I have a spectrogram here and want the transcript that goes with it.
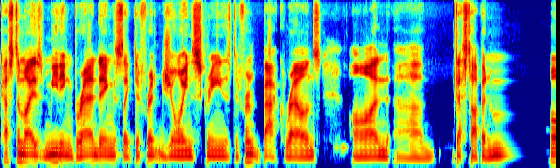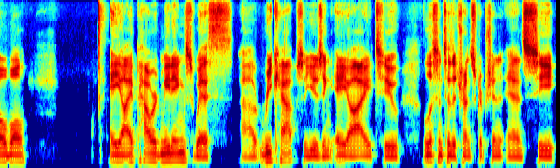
customized meeting brandings like different join screens, different backgrounds on um, desktop and mobile, AI powered meetings with uh, recap. So using AI to listen to the transcription and see,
